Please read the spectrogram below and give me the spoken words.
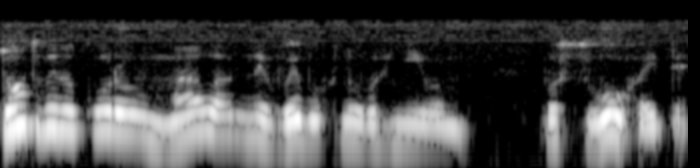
Тут Винокуров мало не вибухнув гнівом. Послухайте,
